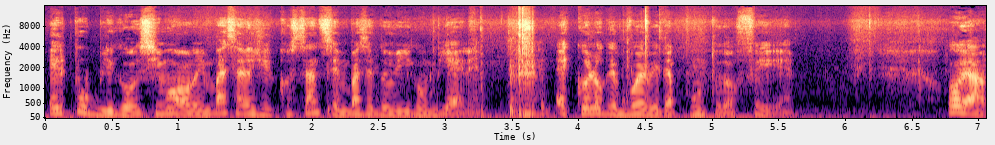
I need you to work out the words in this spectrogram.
E il pubblico si muove in base alle circostanze in base a dove gli conviene. È quello che voi avete appunto da offrire. Ora,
